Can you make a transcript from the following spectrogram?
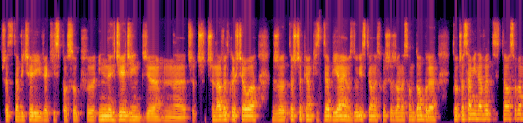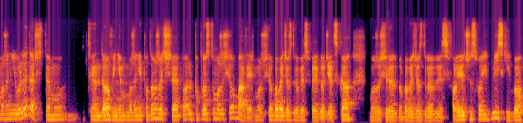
przedstawicieli w jakiś sposób innych dziedzin, gdzie, czy, czy, czy nawet kościoła, że te szczepionki zabijają, z drugiej strony słyszy, że one są dobre, to czasami nawet ta osoba może nie ulegać temu trendowi, nie, może nie podążać ślepo, ale po prostu może się obawiać. Może się obawiać o zdrowie swojego dziecka, może się obawiać o zdrowie swoje czy swoich bliskich, bo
